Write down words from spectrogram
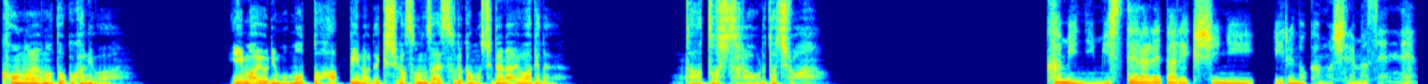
この世のどこかには今よりももっとハッピーな歴史が存在するかもしれないわけで。だとしたら俺たちは？神に見捨てられた歴史にいるのかもしれませんね。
